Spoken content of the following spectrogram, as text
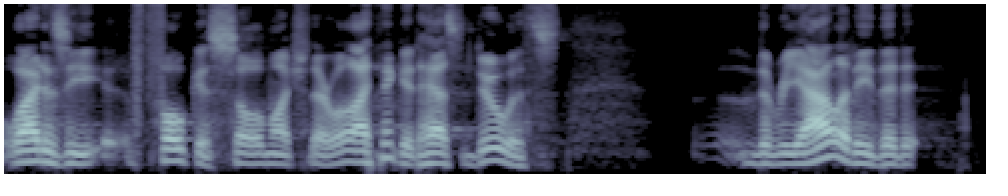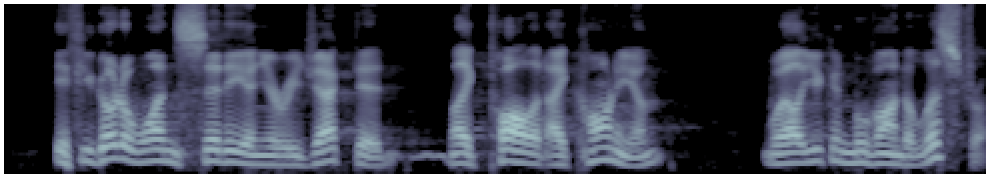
Why does he focus so much there? Well, I think it has to do with the reality that if you go to one city and you're rejected, like Paul at Iconium, well, you can move on to Lystra.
